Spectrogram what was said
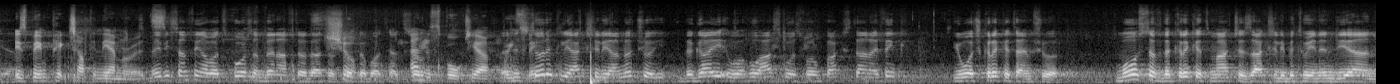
Yeah. is being picked up in the Emirates. Maybe something about sports, and then after that we'll Sure. talk about health. And the sport, yeah, historically, actually, I'm not sure. The guy who asked was from Pakistan. I think you watch cricket, I'm sure. Most of the cricket matches actually between India and,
